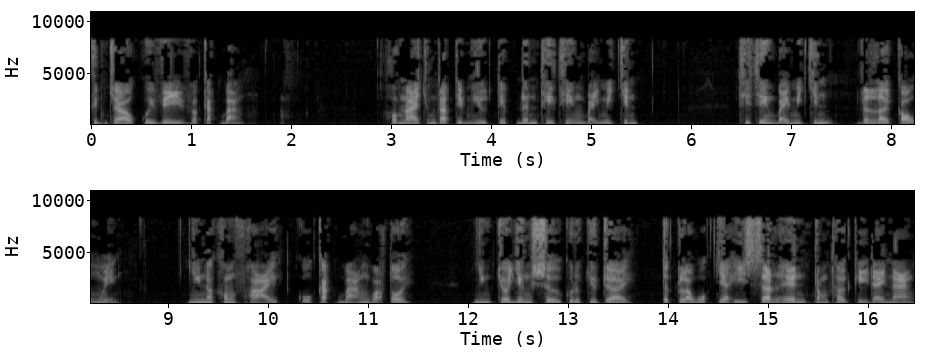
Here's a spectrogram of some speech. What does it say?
Kính chào quý vị và các bạn. Hôm nay chúng ta tìm hiểu tiếp đến Thi Thiên 79. Thi Thiên 79 là lời cầu nguyện, nhưng nó không phải của các bạn và tôi, nhưng cho dân sự của Đức Chúa Trời, tức là quốc gia Israel trong thời kỳ đại nạn,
